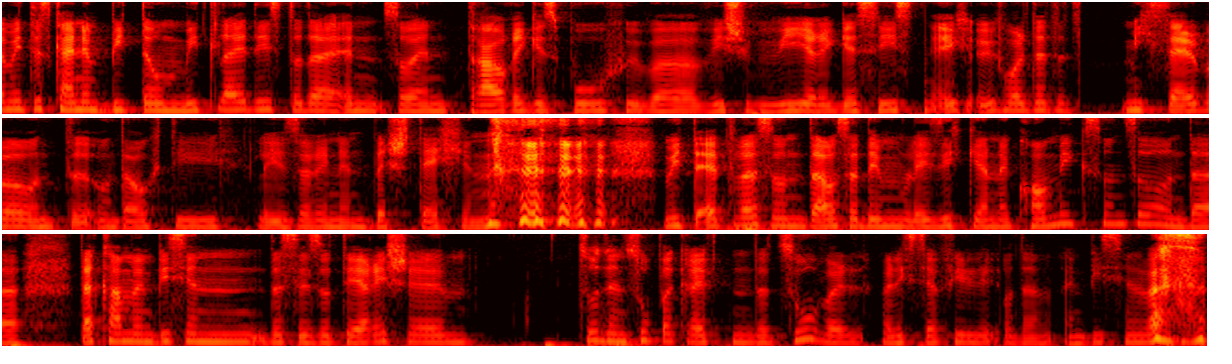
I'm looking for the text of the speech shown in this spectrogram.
damit es keine Bitte um Mitleid ist oder ein, so ein trauriges Buch über wie schwierig es ist. Ich, ich wollte mich selber und, und auch die Leserinnen bestechen mit etwas und außerdem lese ich gerne Comics und so und da, da kam ein bisschen das Esoterische zu den Superkräften dazu, weil, weil ich sehr viel oder ein bisschen was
